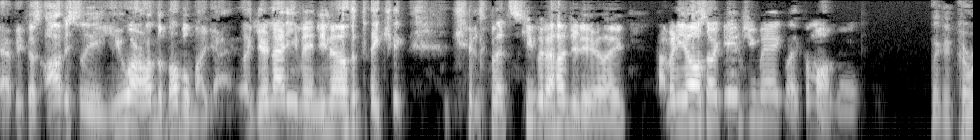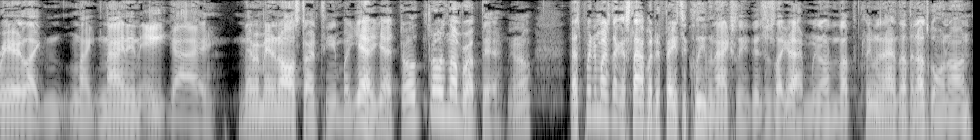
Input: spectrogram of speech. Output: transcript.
that because obviously you are on the bubble, my guy. Like you're not even, you know, like let's keep it hundred here. Like how many All Star games you make? Like come on, man. Like a career, like, like nine and eight guy. Never made an all-star team, but yeah, yeah, throw, throw his number up there, you know? That's pretty much like a slap in the face to Cleveland, actually. Cause just like, yeah, you know, not, Cleveland has nothing else going on.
